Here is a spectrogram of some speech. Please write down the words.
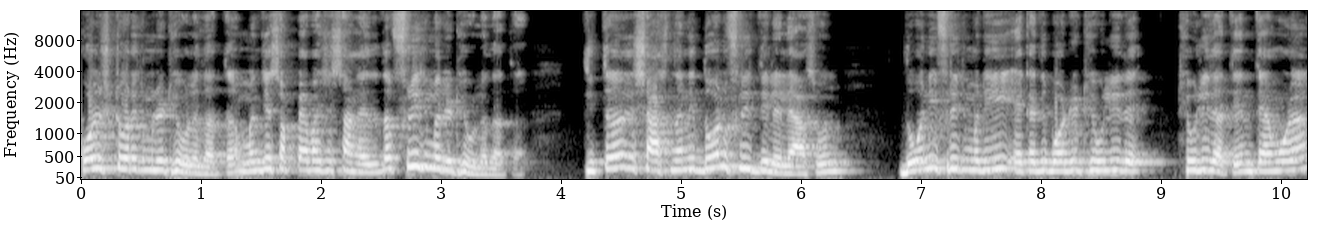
कोल्ड स्टोरेजमध्ये ठेवलं जातं. म्हणजे सोप्या भाषेत सांगायचं तर फ्रीजमध्ये ठेवलं जातं. तिथं शासनाने दोन फ्रीज दिलेले असून दोन्ही फ्रीजमध्ये एखादी बॉडी ठेवली ठेवली जाते आणि त्यामुळं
